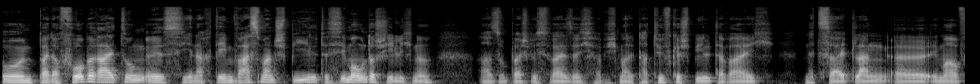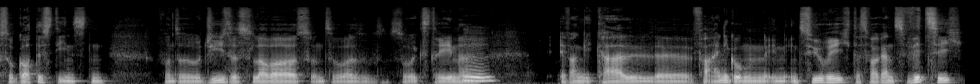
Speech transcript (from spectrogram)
Und bei der Vorbereitung ist, je nachdem, was man spielt, das ist immer unterschiedlich, ne? Also beispielsweise, ich habe ich mal Tartüff gespielt, da war ich eine Zeit lang äh, immer auf so Gottesdiensten von so Jesus Lovers und so, also so extreme mhm. Evangelikale Vereinigungen in, in Zürich. Das war ganz witzig.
